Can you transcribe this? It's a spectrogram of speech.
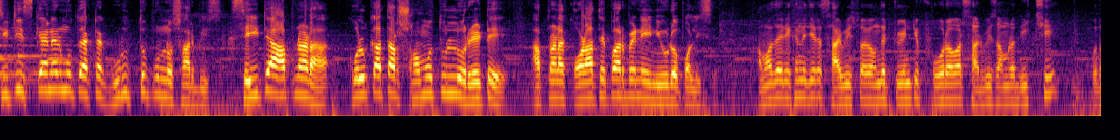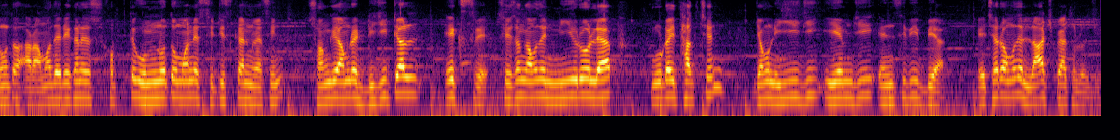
সিটি স্ক্যানের মতো একটা গুরুত্বপূর্ণ সার্ভিস। সেইটা আপনারা কলকাতার সমতুল্য রেটে আপনারা করাতে পারবেন এই নিউরোপলিসে আমাদের এখানে যেটা সার্ভিস পাবে আমাদের টোয়েন্টি ফোর আওয়ার সার্ভিস আমরা দিচ্ছি। প্রথমত আর আমাদের এখানে সবথেকে উন্নত মানের সিটি স্ক্যান মেশিন। সঙ্গে আমরা ডিজিটাল এক্স রে সেই সঙ্গে আমাদের নিউরো ল্যাব পুরোটাই থাকছেন যেমন ইইজি ইএমজি এনসিবি বেয়ার এছাড়াও আমাদের লার্জ প্যাথোলজি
